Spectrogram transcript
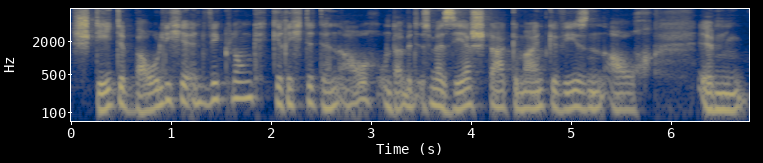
städtebauliche Entwicklung gerichtet denn auch. Und damit ist mir sehr stark gemeint gewesen auch ähm,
